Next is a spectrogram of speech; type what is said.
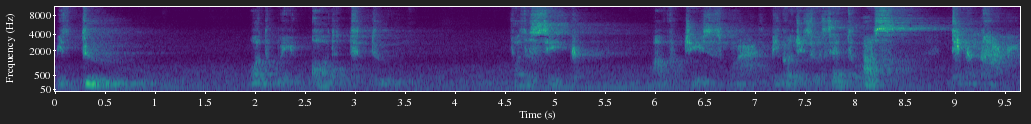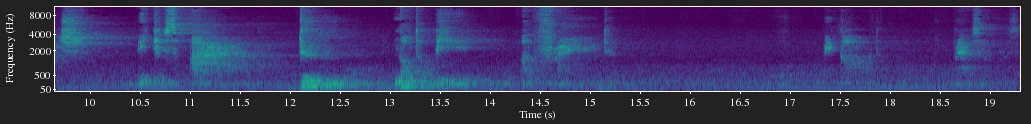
We do what we ought to do for the sake of Jesus Christ. Because Jesus said to us, Take courage. It is I. Do not be afraid. May God bless us.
